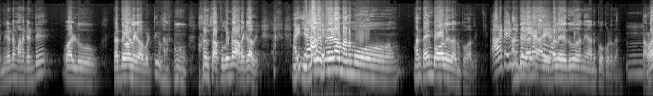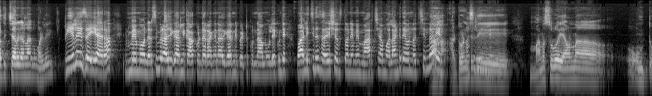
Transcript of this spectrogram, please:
ఎందుకంటే మనకంటే వాళ్ళు పెద్దవాళ్ళు కాబట్టి మనం వాళ్ళు తప్పకుండా అడగాలి. ఇవ్వకపోయినా మనము మన టైం బాగోలేదు అనుకోవాలి. అంతేగాని "ఆ, ఇవ్వలేదు అని అనుకోకూడదని తర్వాత ఇచ్చారు కదా నాకు మళ్ళీ. రియలైజ్ అయ్యారా? ఇప్పుడు మేము నరసింహరాజు గారిని కాకుండా రంగనాథ్ గారిని పెట్టుకున్నాము లేకుంటే వాళ్ళు ఇచ్చిన సజెషన్స్ తోనే మేము మార్చాము అలాంటిది ఏమన్నా వచ్చిందా? అటువంటిది మనసులో ఏమన్నా ఉంటు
